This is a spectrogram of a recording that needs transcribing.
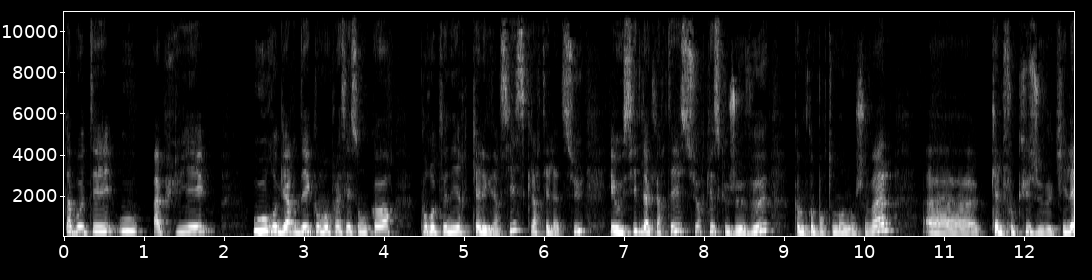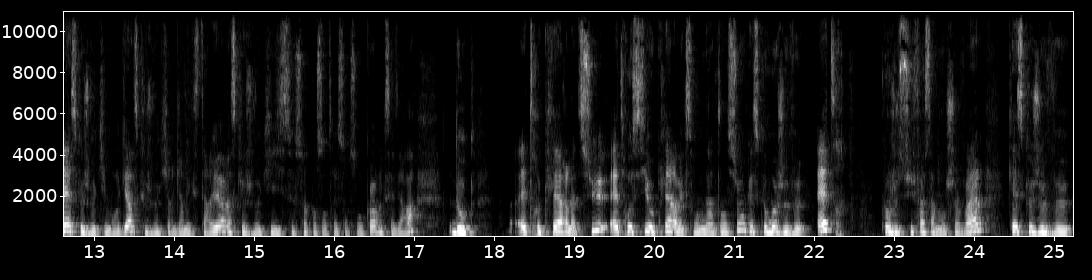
tapoter, où appuyer, où regarder, comment placer son corps pour obtenir quel exercice, clarté là-dessus, et aussi de la clarté sur qu'est-ce que je veux comme comportement de mon cheval, euh, quel focus je veux qu'il ait, est-ce que je veux qu'il me regarde, est-ce que je veux qu'il regarde l'extérieur, est-ce que je veux qu'il se soit concentré sur son corps, etc. Donc être clair là-dessus, être aussi au clair avec son intention, qu'est-ce que moi je veux être quand je suis face à mon cheval, qu'est-ce que je veux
